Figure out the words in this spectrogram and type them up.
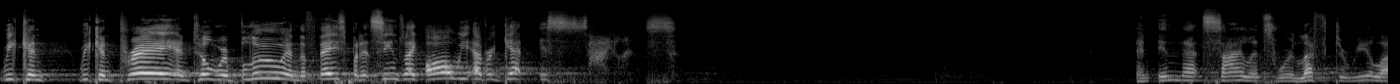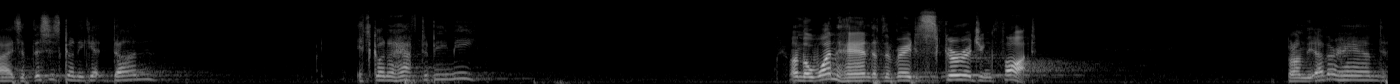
We can, we can pray until we're blue in the face, but it seems like all we ever get is silence. And in that silence, we're left to realize if this is going to get done, it's going to have to be me. On the one hand, it's a very discouraging thought. But on the other hand,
